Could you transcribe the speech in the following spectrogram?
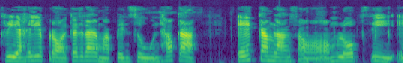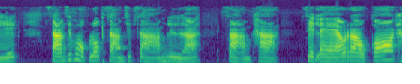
เคลียร์ให้เรียบร้อยก็จะได้ออกมาเป็น 0 เท่ากับ x กำลัง 2 ลบ 4x 36 ลบ 33 เหลือ 3 ค่ะ เสร็จแล้วเราก็ท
